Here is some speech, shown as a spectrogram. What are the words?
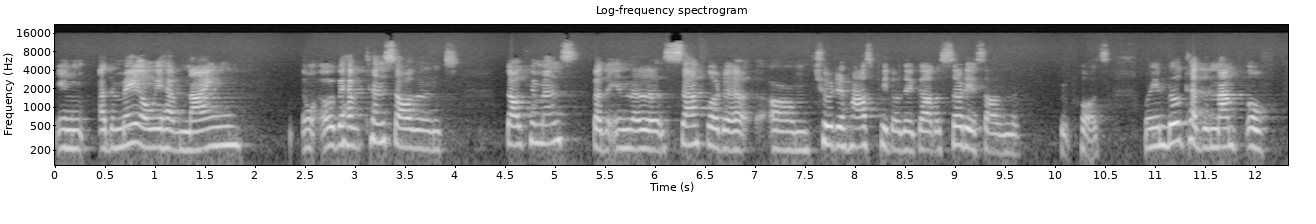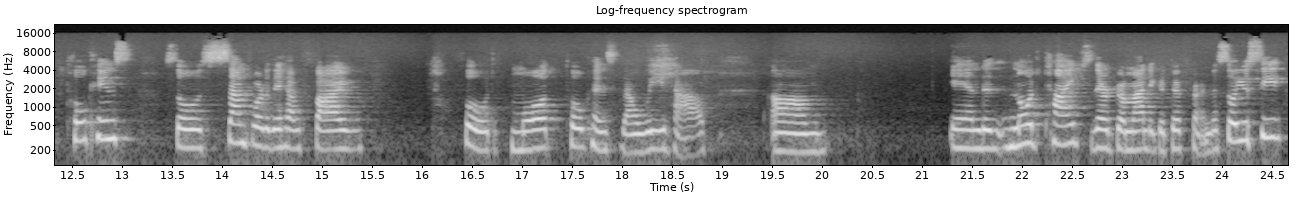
In, at the Mayo, we have nine we have 10,000 documents, but in the Stanford um, Children's Hospital, they got 30,000 reports. When you look at the number of tokens, so Stanford, they have five-fold more tokens than we have. Um, and the note types, they're dramatically different. So you see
